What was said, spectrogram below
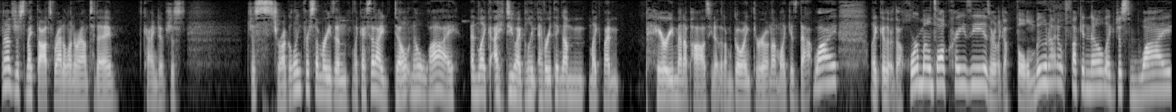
that's just my thoughts rattling around today. Kind of just just struggling for some reason. Like I said, I don't know why. And like I do, I blame everything on like my perimenopause, you know, that I'm going through. And I'm like, is that why? Like, are the hormones all crazy? Is there like a full moon? I don't fucking know. Like, just why?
